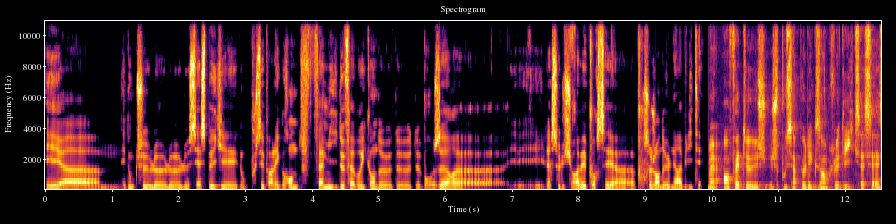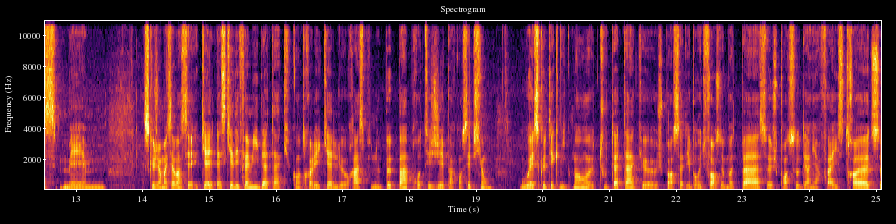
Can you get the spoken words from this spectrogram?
Et, et donc le, le, CSP qui est donc poussé par les grandes familles de fabricants de, de, de browsers et, la solution AV pour ces ce genre de vulnérabilité. En fait, euh, je pousse un peu l'exemple des XSS, mais euh, ce que j'aimerais savoir, c'est est-ce qu'il y a des familles d'attaques contre lesquelles le RASP ne peut pas protéger par conception? Ou est-ce que techniquement, euh, toute attaque, je pense à des bruits de force de mot de passe, je pense aux dernières failles struts,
